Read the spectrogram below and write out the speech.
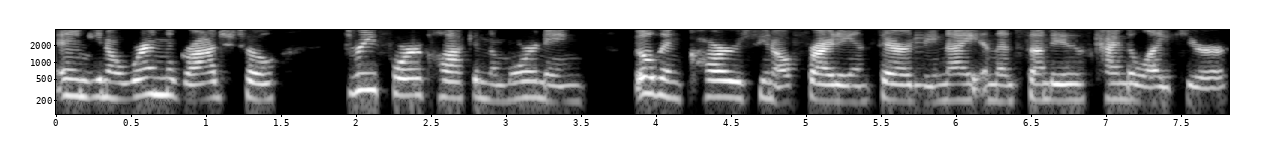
And you know we're in the garage till three four o'clock in the morning building cars you know friday and saturday night. And then sunday is kind of like your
